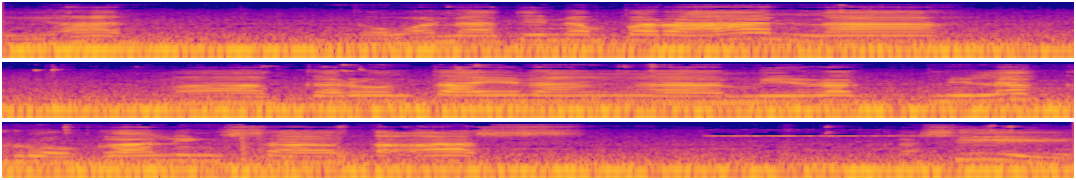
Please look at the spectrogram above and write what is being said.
Ayan, gawa natin ng paraan na magkaroon tayo ng uh, milagro galing sa taas. Kasi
